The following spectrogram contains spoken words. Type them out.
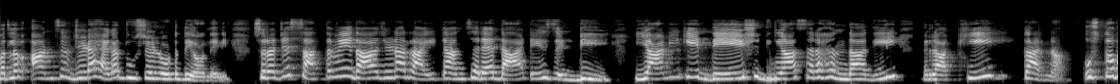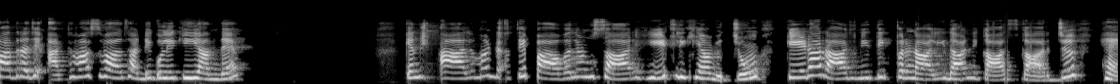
ਮਤਲਬ ਆਨਸਰ ਜਿਹੜਾ ਹੈਗਾ ਦੂਸਰੇ ਲੋਟ ਦੇ ਆਉਂਦੇ ਨੇ। ਸੋ ਰਜੇ 7ਵੇਂ ਦਾ ਜਿਹੜਾ ਰਾਈਟ ਆਨਸਰ ਹੈ, that is ਡੀ ਯਾਨੀ ਕਿ ਦੇਸ਼ ਦੀਆਂ ਸਰਹੰਦਾਂ ਦੀ ਰਾਖੀ ਕਰਨਾ। ਉਸ ਤੋਂ ਬਾਅਦ ਰਜੇ 8ਵਾਂ ਸਵਾਲ ਸਾਡੇ ਕੋਲੇ ਕੀ ਆਂਦਾ ਹੈ? ਕਹਿੰਦੇ ਆਲਮੰਡ ਅਤੇ ਪਾਵਲ ਅਨੁਸਾਰ ਹੇਠ ਲਿਖਿਆਂ ਵਿੱਚੋਂ ਕਿਹੜਾ ਰਾਜਨੀਤਿਕ ਪ੍ਰਣਾਲੀ ਦਾ ਨਿਕਾਸ ਕਾਰਜ ਹੈ?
